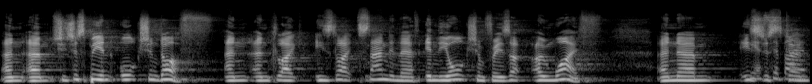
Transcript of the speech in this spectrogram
And um, she's just being auctioned off. And, and like he's like standing there in the auction for his own wife. And um, he's He just going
